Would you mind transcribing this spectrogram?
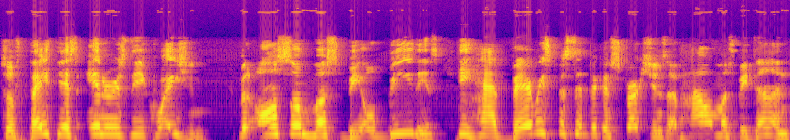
So faith, yes, enters the equation but also must be obedience. He had very specific instructions of how it must be done,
